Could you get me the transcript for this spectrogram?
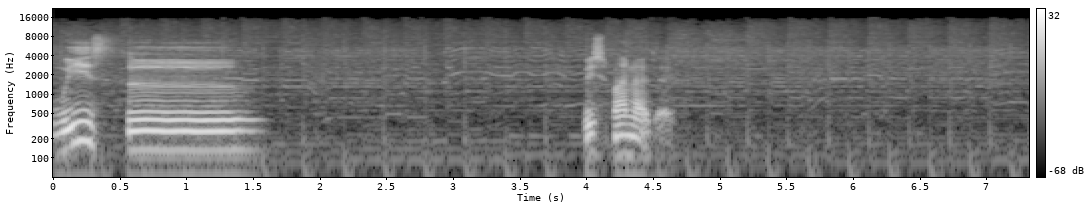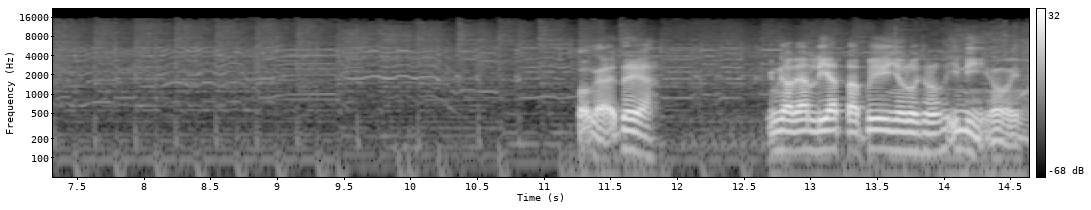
Wish Wish mana coy? kok nggak ada ya ini kalian lihat tapi nyuruh-nyuruh ini oh ini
